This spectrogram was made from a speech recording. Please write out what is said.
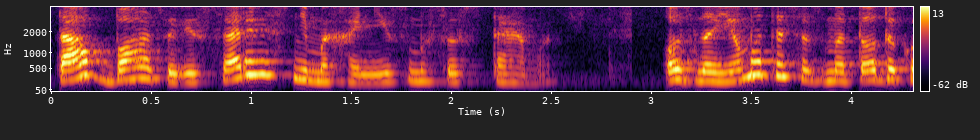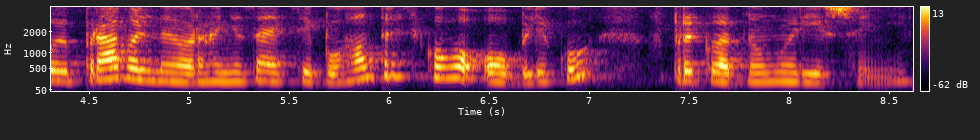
та базові сервісні механізми системи. Ознайомитися з методикою правильної організації бухгалтерського обліку в прикладному рішенні,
